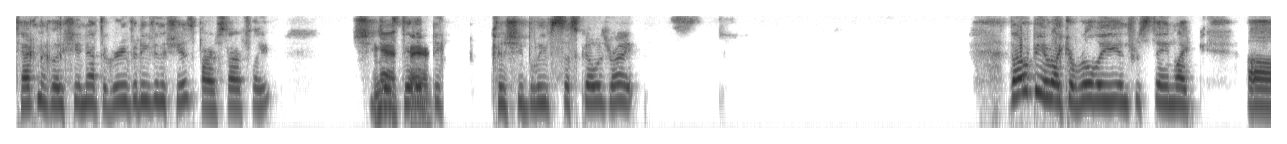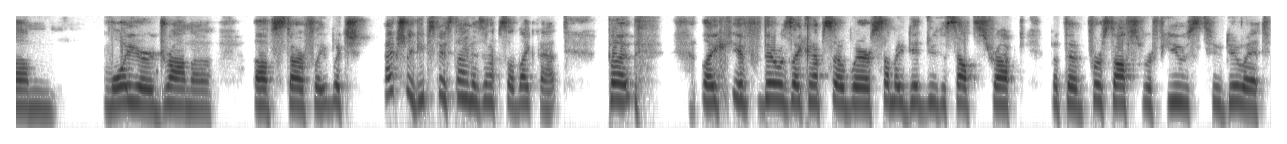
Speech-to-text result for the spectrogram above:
Technically, she didn't have to agree with it even if she is part of Starfleet. She Yeah, just did fair. it because she believes Sisko was right. That would be like a really interesting like um lawyer drama of Starfleet, which actually Deep Space Nine is an episode like that. But like if there was like an episode where somebody did do the self-destruct, but the first officer refused to do it,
